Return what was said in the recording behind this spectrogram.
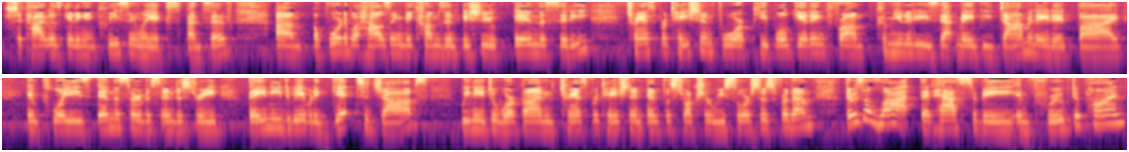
Chicago is getting increasingly expensive. Um, affordable housing becomes an issue in the city. Transportation for people getting from communities that may be dominated by employees in the service industry, they need to be able to get to jobs. We need to work on transportation and infrastructure resources for them. There's a lot that has to be improved upon,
